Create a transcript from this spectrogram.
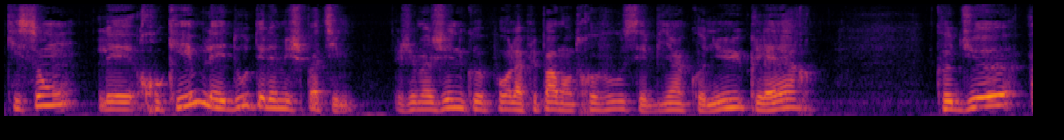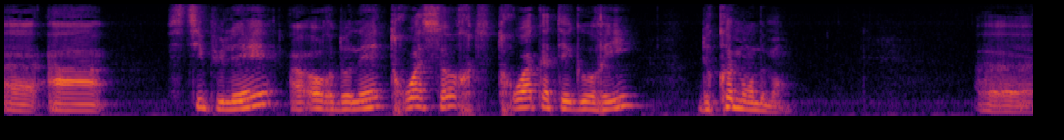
qui sont les chukim, les doutes et les mishpatim. J'imagine que pour la plupart d'entre vous, c'est bien connu, clair, que Dieu a stipulé, a ordonné trois sortes, trois catégories de commandements. Euh,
